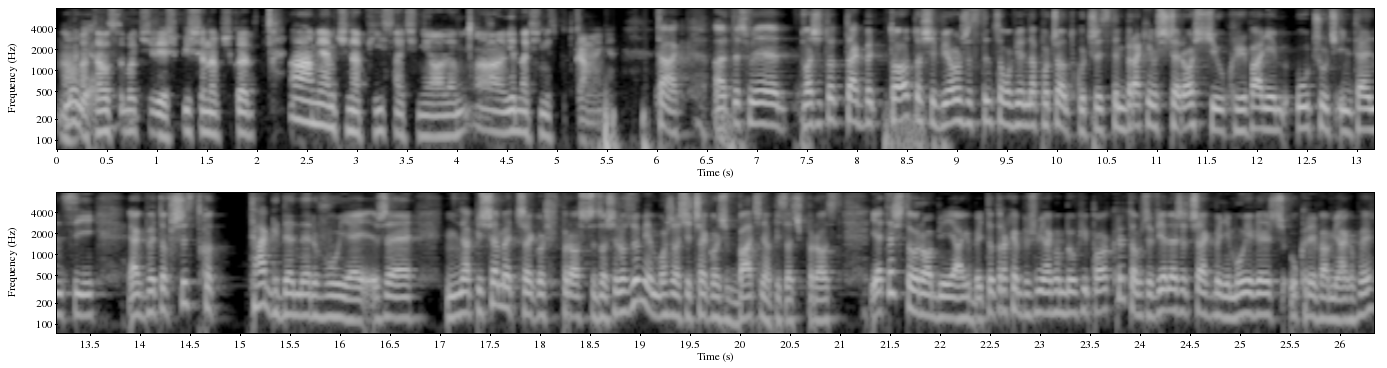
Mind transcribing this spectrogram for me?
no, no a ta osoba ci wiesz, pisze na przykład, a miałem ci napisać, nie, ale a, jednak się nie spotkamy, nie? Tak, ale też mnie, właśnie to, to jakby to, to się wiąże z tym, co mówiłem na początku, czyli z tym brakiem szczerości, ukrywaniem uczuć, intencji, jakby to wszystko tak denerwuje, że napiszemy czegoś wprost, czy coś. Rozumiem, można się czegoś bać, napisać wprost. Ja też to robię jakby. To trochę brzmi jakbym był hipokrytą, że wiele rzeczy jakby nie mówię, wiele rzeczy ukrywam jakby,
